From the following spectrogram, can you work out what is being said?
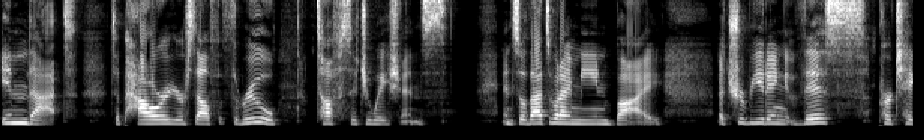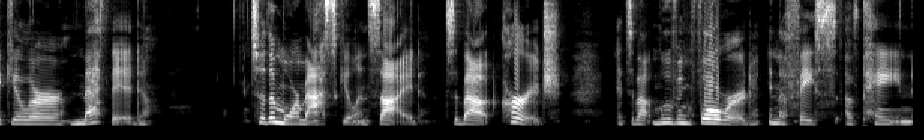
in that to power yourself through tough situations. And so that's what I mean by attributing this particular method to the more masculine side. It's about courage. It's about moving forward in the face of pain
